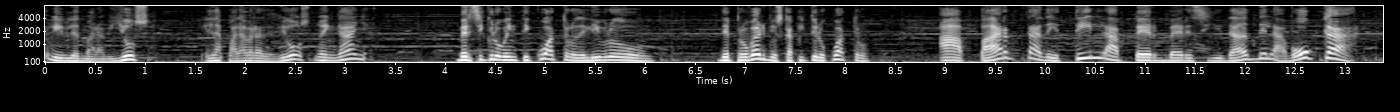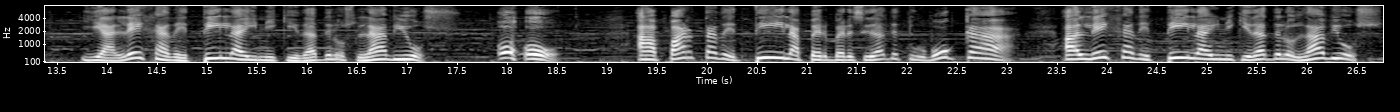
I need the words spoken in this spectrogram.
La Biblia es maravillosa, es la palabra de Dios, no engaña. Versículo 24 del libro de Proverbios, capítulo 4. Aparta de ti la perversidad de la boca y aleja de ti la iniquidad de los labios. ¡Ojo! Aparta de ti la perversidad de tu boca aleja de ti la iniquidad de los labios,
